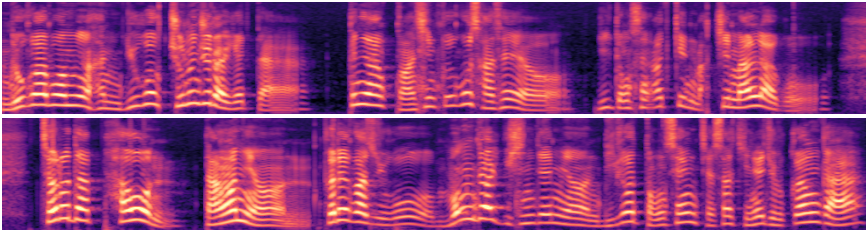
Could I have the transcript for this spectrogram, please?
누가 보면 한 6억 주는 줄 알겠다. 그냥 관심 끄고 사세요. 네 동생 앞길 막지 말라고. 저러다 파혼 당하면 그래가지고 몽달 귀신 되면 네가 동생 제사 지내줄 건가?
